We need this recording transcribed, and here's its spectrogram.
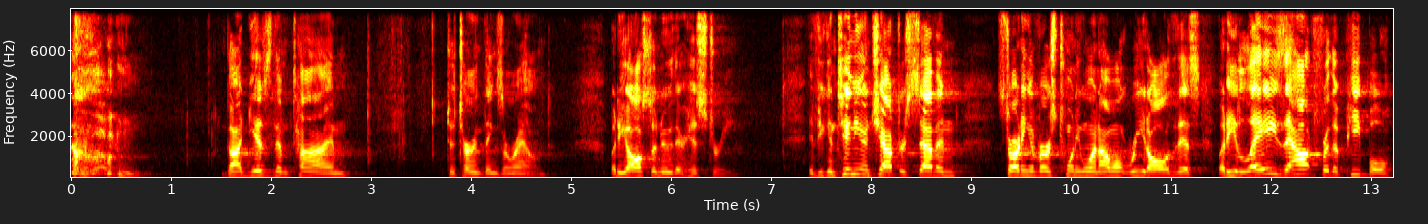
God gives them time to turn things around but he also knew their history. If you continue in chapter 7, starting in verse 21, I won't read all of this, but he lays out for the people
